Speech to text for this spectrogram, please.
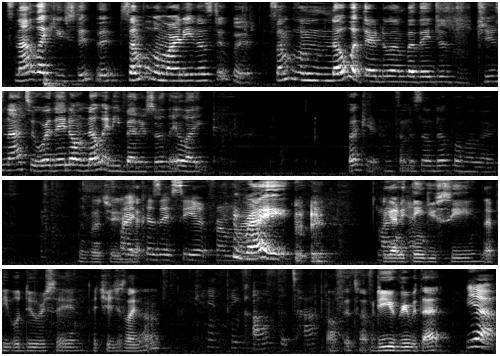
It's not like you stupid. Some of them aren't even stupid. Some of them know what they're doing, but they just choose not to, or they don't know any better, so they're like, "Fuck it, I'm gonna sell dope all my life." What about you? Right, because they see it from like, Right. you got anything you see that people do or say that you're just like, huh? I Can't think off the top. Off the top. Do you agree with that? Yeah,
